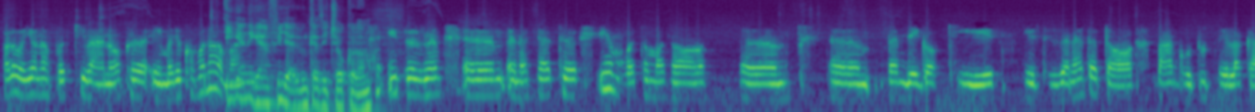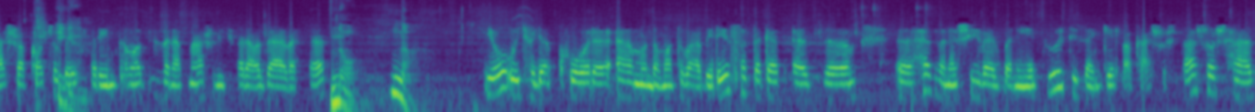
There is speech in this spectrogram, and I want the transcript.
Halló, jó napot kívánok! Én vagyok a vonalban? Igen, igen, figyelünk, ez így csokolom. Üdvözlöm Önöket. Én voltam az a vendég, aki írt üzenetet a Bánkó utcai lakással kapcsolatban, és szerintem az üzenet második fele az elveszett. No. Na. Jó, úgyhogy akkor elmondom a további részleteket. Ez 70-es években épült, 12 lakásos társasház,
